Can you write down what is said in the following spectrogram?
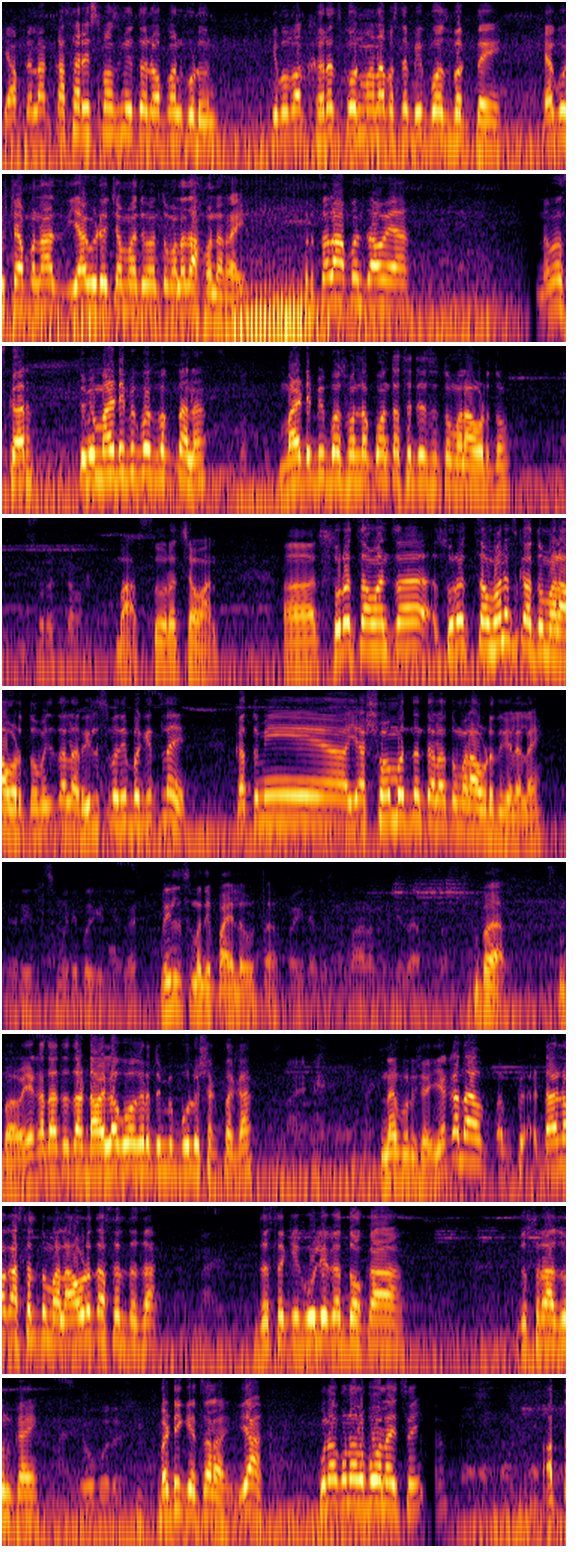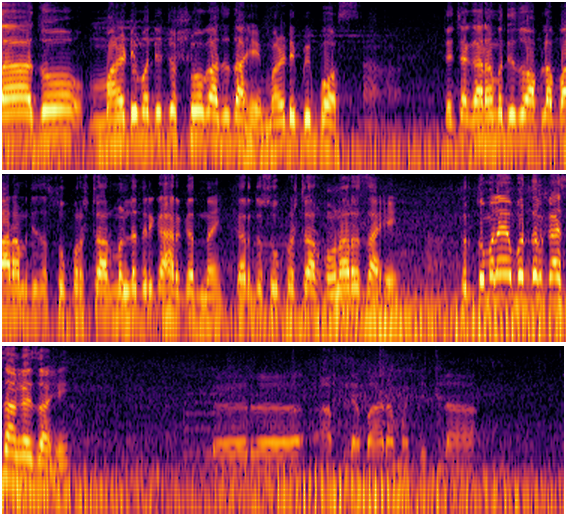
की आपल्याला कसा रिस्पॉन्स मिळतो लोकांकडून की बाबा खरंच कोण मनापासून बिग बॉस बघतंय. ह्या गोष्टी आपण आज या व्हिडिओच्या माध्यमातून तुम्हाला दाखवणार आहे. तर चला आपण जाऊया. नमस्कार. तुम्ही मराठी बिग बॉस बघता ना? मराठी बिग बॉस मधला कोणता सदस्य तुम्हाला आवडतो? सुरत चव्हाण. बा सूरज चव्हाण. सूरज चव्हाणचा सूरज चव्हाणच का तुम्हाला आवडतो? म्हणजे त्याला रील्समध्ये बघितलंय का तुम्ही या शोमधनं त्याला तुम्हाला आवडत गेलेला आहे? रील्समध्ये बघितलेलं आहे. रील्समध्ये पाहिलं होतं. पहिल्यापासून बरं बरं एखादा त्याचा डायलॉग वगैरे तुम्ही बोलू शकता का? नाही. बोलू शकता. एखादा डायलॉग असेल तुम्हाला आवडत असेल त्याचा? जसं की गोलीगत धोका दुसरा अजून काय? बरं ठीक आहे चला या. कुणा कुणाला बोलायचं आहे आता जो मराठीमध्ये जो शो गाजत आहे मराठी बिग बॉस त्याच्या घरामध्ये जो आपला बारामतीचा सुपरस्टार म्हणलं तरी काय हरकत नाही कारण तो सुपरस्टार होणारच आहे. तर तुम्हाला याबद्दल काय सांगायचं आहे? तर आपल्या बारामतीतला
